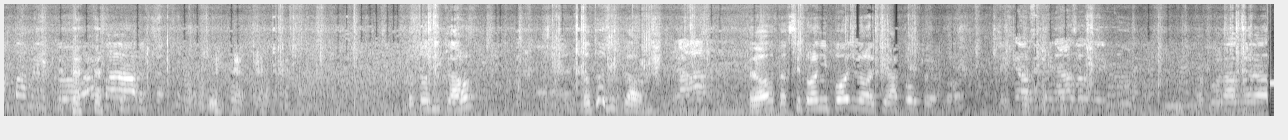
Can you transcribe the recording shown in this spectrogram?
Lampa, Mirko, lampa! Kdo to říkal? Kdo to říkal? Já Jo, tak si pro ní pojď, vole, ti nakoupím, vole. říkám, že mi názor, Mirku. Na tvůj názor já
